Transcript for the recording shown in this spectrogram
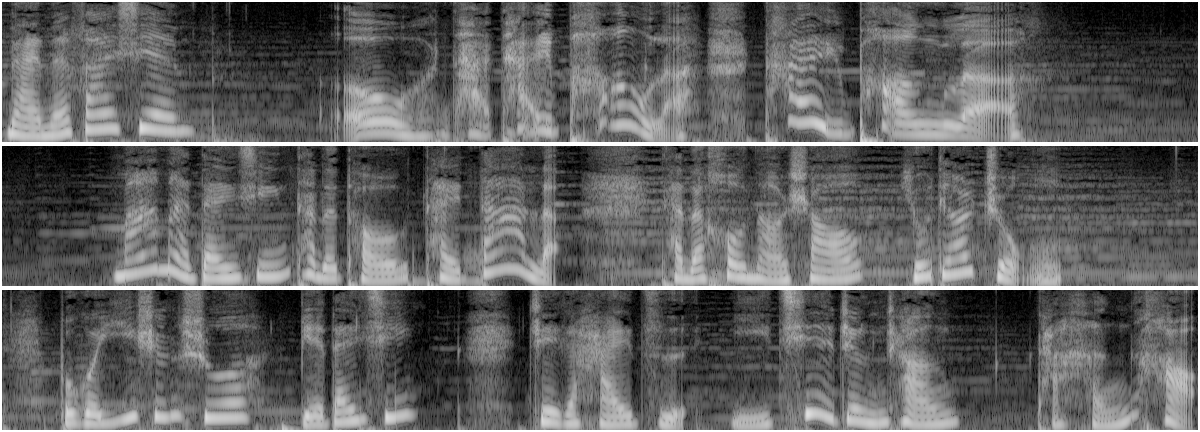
奶奶发现，哦，他太胖了，太胖了。妈妈担心他的头太大了，他的后脑勺有点肿。不过医生说别担心，这个孩子一切正常，他很好。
